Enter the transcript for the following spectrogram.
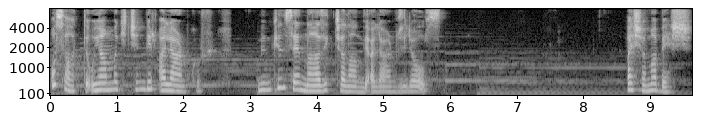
O saatte uyanmak için bir alarm kur. Mümkünse nazik çalan bir alarm zili olsun. Aşama 5.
